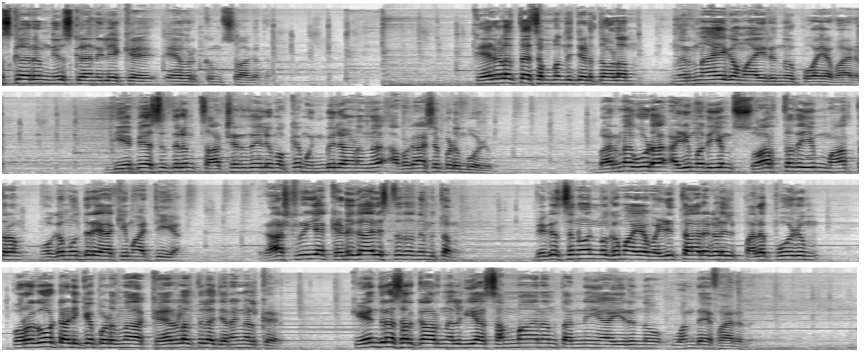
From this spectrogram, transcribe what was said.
നമസ്കാരം ന്യൂസ് കാനിലേക്ക് ഏവർക്കും സ്വാഗതം. കേരളത്തെ സംബന്ധിച്ചിടത്തോളം നിർണായകമായിരുന്നു പോയ വാരം. വിദ്യാഭ്യാസത്തിലും സാക്ഷരതയിലുമൊക്കെ മുൻപിലാണെന്ന് അവകാശപ്പെടുമ്പോഴും ഭരണകൂട അഴിമതിയും സ്വാർത്ഥതയും മാത്രം മുഖമുദ്രയാക്കി മാറ്റിയ രാഷ്ട്രീയ കെടുകാര്യസ്ഥത നിമിത്തം വികസനോന്മുഖമായ വഴിത്താരകളിൽ പലപ്പോഴും പുറകോട്ടടിക്കപ്പെടുന്ന കേരളത്തിലെ ജനങ്ങൾക്ക് കേന്ദ്ര സർക്കാർ നൽകിയ സമ്മാനം തന്നെയായിരുന്നു വന്ദേ ഭാരത്.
